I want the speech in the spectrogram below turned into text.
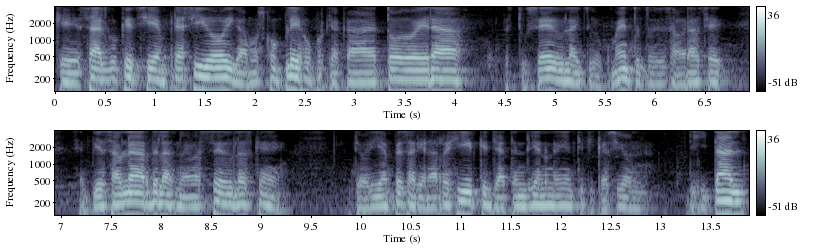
que es algo que siempre ha sido, digamos, complejo, porque acá todo era pues, tu cédula y tu documento, entonces ahora se, se empieza a hablar de las nuevas cédulas que, teoría empezarían a regir, que ya tendrían una identificación digital.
